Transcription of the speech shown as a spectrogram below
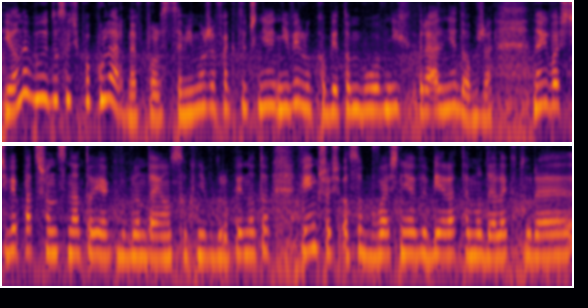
i one były dosyć popularne w Polsce, mimo że faktycznie niewielu kobietom było w nich realnie dobrze. No i właściwie patrząc na to, jak wyglądają suknie w grupie, no to większość osób właśnie wybiera te modele, które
